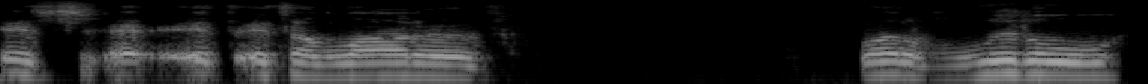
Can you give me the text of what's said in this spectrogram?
it's it, it's a lot of a lot of little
